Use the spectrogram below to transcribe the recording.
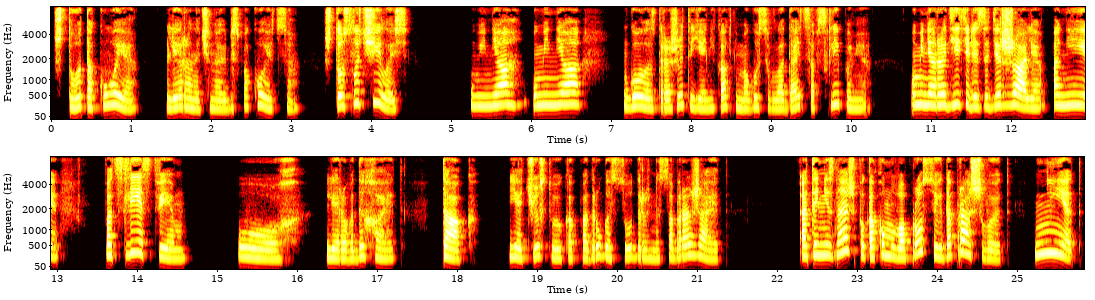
«Что такое?» Лера начинает беспокоиться. «Что случилось?» «У меня... у меня...» Голос дрожит, и я никак не могу совладать со всхлипами. «У меня родители задержали. Они... под следствием». «Ох...» Лера выдыхает. «Так...» Я чувствую, как подруга судорожно соображает. «А ты не знаешь, по какому вопросу их допрашивают?» «Нет»,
